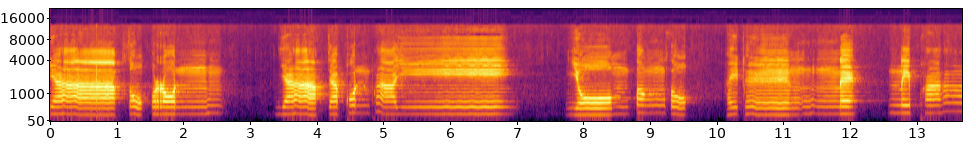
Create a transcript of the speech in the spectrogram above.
อยากสุขรน อยากจะพ้นภัย โยมต้องสุขให้ถึงเนนิพพาน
